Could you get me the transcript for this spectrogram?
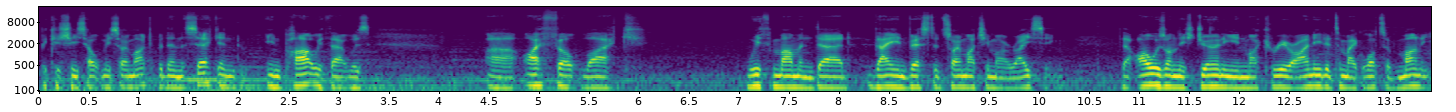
because she's helped me so much. But then the second, in part with that, was uh, I felt like with mum and dad, they invested so much in my racing that I was on this journey in my career. I needed to make lots of money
